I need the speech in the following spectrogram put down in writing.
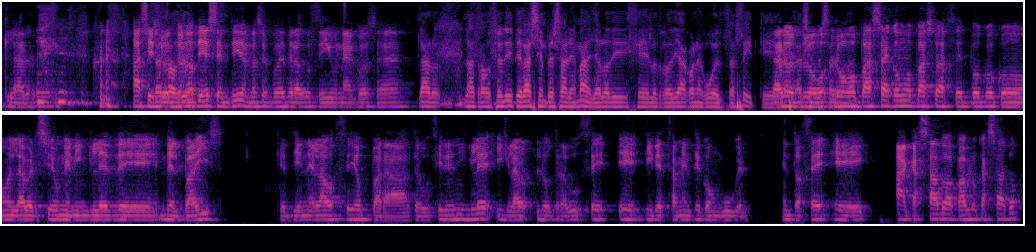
Claro. Así suelto no tiene sentido, no se puede traducir una cosa. Claro, la traducción literal siempre sale mal, ya lo dije el otro día con el Google Translate. Que claro, luego, pasa como pasó hace poco con la versión en inglés de, del país, que tiene la opción para traducir en inglés y claro, lo traduce eh, directamente con Google. Entonces, eh, a Casado, a Pablo Casado,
